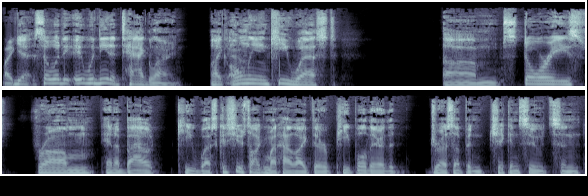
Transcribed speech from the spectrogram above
like yeah, so it it would need a tagline like Yeah. only in Key West, um, stories from and about Key West because she was talking about how like there are people there that dress up in chicken suits and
